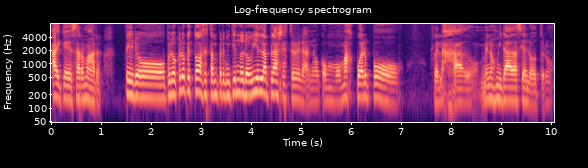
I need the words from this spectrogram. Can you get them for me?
hay que desarmar pero, pero creo que todas están permitiéndolo bien la playa este verano, como más cuerpo relajado, menos mirada hacia el otro.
